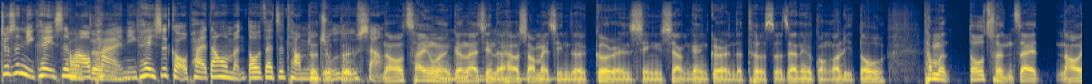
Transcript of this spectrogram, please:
就是你可以是猫派，oh, 你可以是狗派，但我们都在这条民主路上。然后蔡英文跟赖清德还有萧美琴的个人形象跟个人的特色，在那个广告里都。他们都存在，然后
